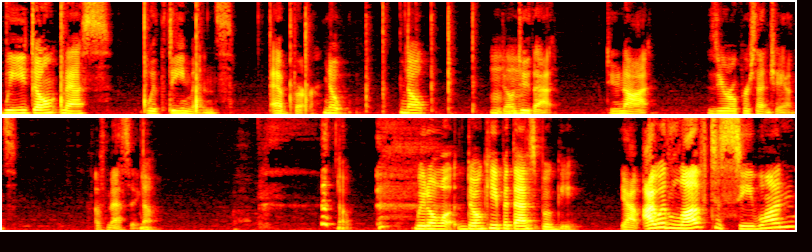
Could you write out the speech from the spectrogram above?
we don't mess with demons ever. Nope. Nope. We don't do that. Do not. Zero percent chance of messing. No no, we don't want. Don't keep it that spooky. Yeah, I would love to see one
